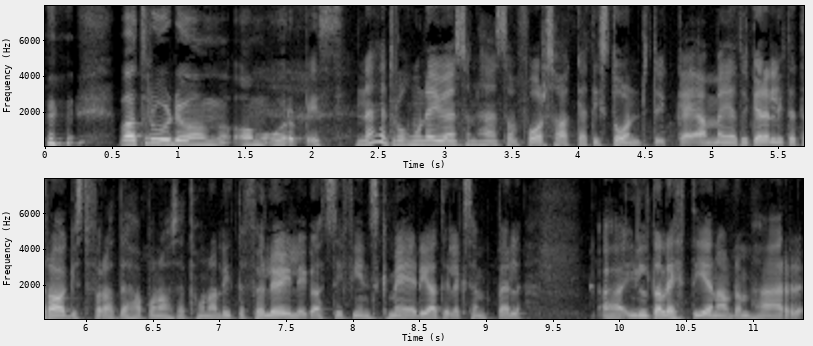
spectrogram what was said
Vad tror du om, om Urpis? Nej, jag tror hon är ju en sån här som får saker till stånd tycker jag. Men jag tycker det är lite tragiskt för att det har på något sätt hon har lite förlöjligats i finsk media. Till exempel uh, Iltalehti, en av de här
